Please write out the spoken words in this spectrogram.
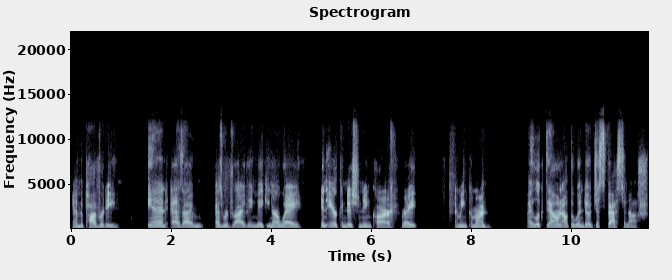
and the poverty. And as I'm as we're driving, making our way in air conditioning car, right? I mean, come on. I looked down out the window just fast enough.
